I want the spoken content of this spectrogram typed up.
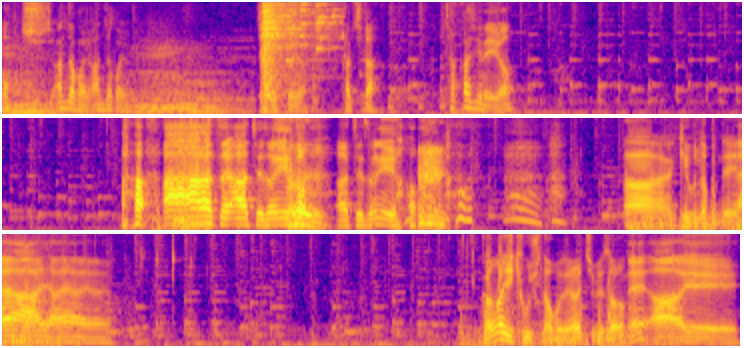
어, 쉬, 앉아봐요, 앉아봐요. 잘했어요. 갑시다. 착하시네요. 아, 아, 알았어요. 아, 죄송해요. 아, 죄송해요. 아, 기분 나쁘네. 아, 아, 아, 아, 아. 강아지 키우시나 보네요, 집에서. 네, 아, 예, 예. 예.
